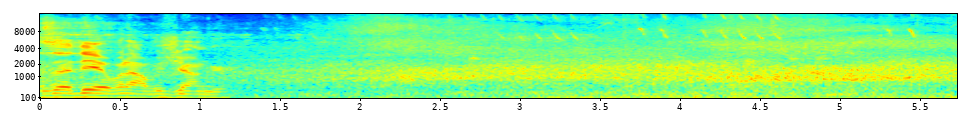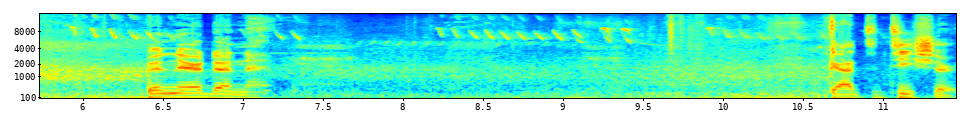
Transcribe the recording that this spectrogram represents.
as I did when I was younger. Been there, done that. Got the t-shirt.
